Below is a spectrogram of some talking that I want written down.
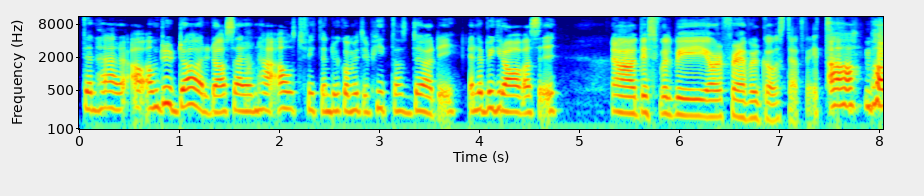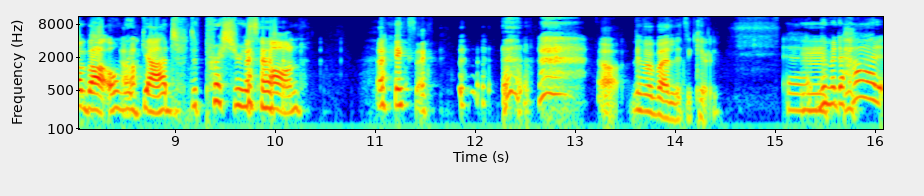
Den här, om du dör idag så är den här outfiten du kommer typ hittas död i. Eller begravas i. Ja, this will be your forever ghost outfit. Ja, man bara oh my god, the pressure is on. Exakt. ja, det var bara lite kul. Eh, Mm. Nej men det här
